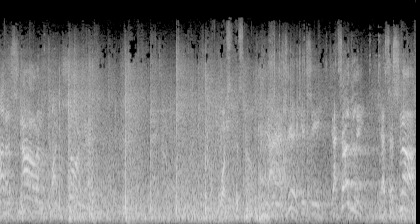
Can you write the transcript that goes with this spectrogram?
how to snarl and punch. Show him that. Watch this now. That's it, you see. That's ugly. That's a snarl.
